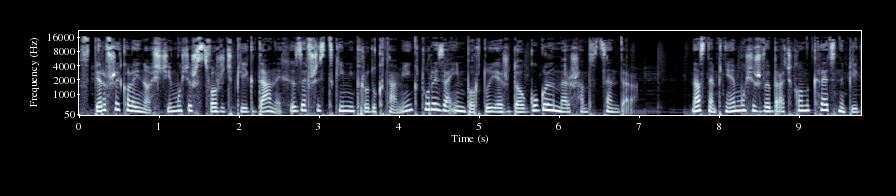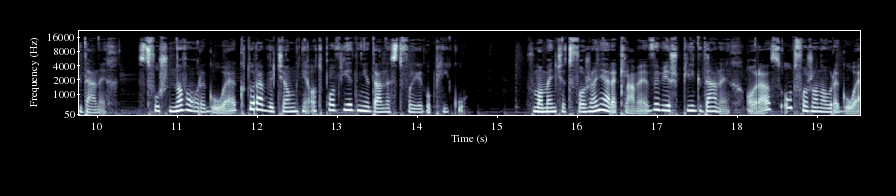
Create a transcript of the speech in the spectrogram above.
W pierwszej kolejności musisz stworzyć plik danych ze wszystkimi produktami, które zaimportujesz do Google Merchant Center. Następnie musisz wybrać konkretny plik danych. Stwórz nową regułę, która wyciągnie odpowiednie dane z Twojego pliku. W momencie tworzenia reklamy wybierz plik danych oraz utworzoną regułę.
